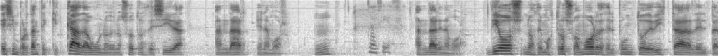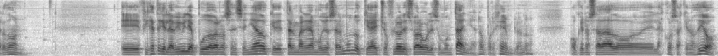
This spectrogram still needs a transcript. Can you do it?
es importante que cada uno de nosotros decida andar en amor. Así es. Andar en amor. Dios nos demostró su amor desde el punto de vista del perdón. Eh, fíjate que la Biblia pudo habernos enseñado que de tal manera amó al mundo que ha hecho flores o árboles o montañas, ¿no? Por ejemplo, ¿no? o que nos ha dado eh, las cosas que nos dio.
